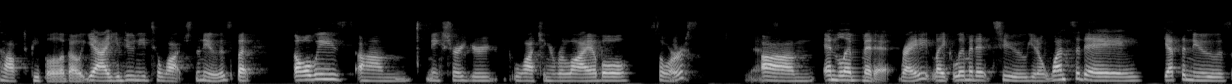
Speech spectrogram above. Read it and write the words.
talk to people about, yeah, you do need to watch the news, but always um, make sure you're watching a reliable source yes. um, and limit it, right? Like limit it to, you know, once a day, get the news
